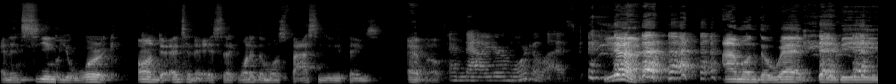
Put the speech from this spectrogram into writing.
and then seeing your work on the internet is like one of the most fascinating things ever. And now you're immortalized. Yeah. I'm on the web, baby.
